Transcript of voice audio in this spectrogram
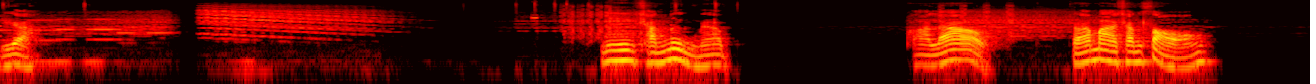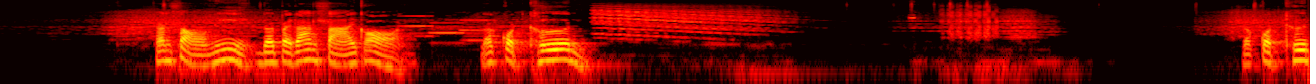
เดี๋ยวนี่ชั้นหนึ่งนะครับ ผ่านแล้ว แล้วมาชั้นสอง ชั้นสองนี่เดินไปด้านซ้ายก่อน แล้วกดขึ้น แล้วกดขึ้น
